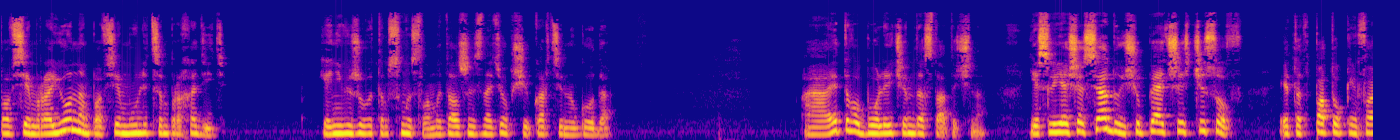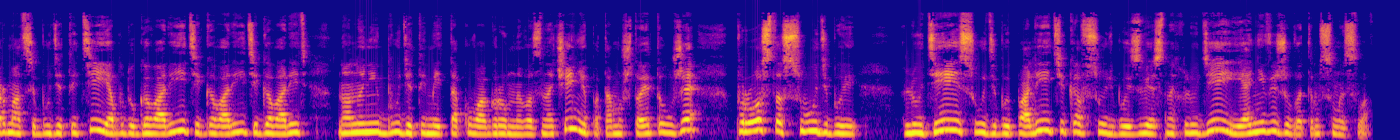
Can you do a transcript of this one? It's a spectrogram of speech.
по всем районам, по всем улицам проходить. Я не вижу в этом смысла. Мы должны знать общую картину года. А этого более чем достаточно. Если я сейчас сяду, еще 5-6 часов этот поток информации будет идти, я буду говорить и говорить и говорить, но оно не будет иметь такого огромного значения, потому что это уже просто судьбы людей, судьбы политиков, судьбы известных людей, и я не вижу в этом смысла.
